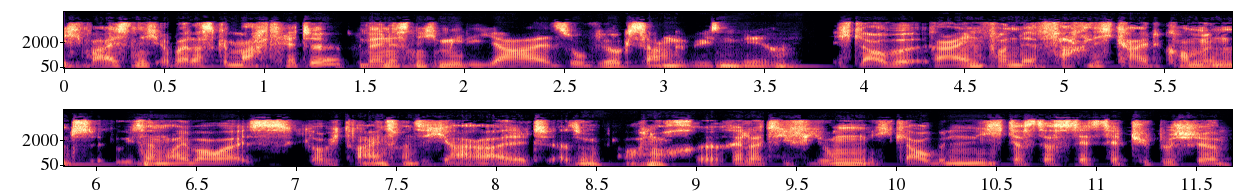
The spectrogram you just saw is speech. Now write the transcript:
Ich weiß nicht, ob er das gemacht hätte, wenn es nicht medial so wirksam gewesen wäre. Ich glaube, rein von der Fachlichkeit kommend, Luisa Neubauer ist, glaube ich, 23 Jahre alt, also auch noch äh, relativ jung. Ich glaube nicht, dass das jetzt der typische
